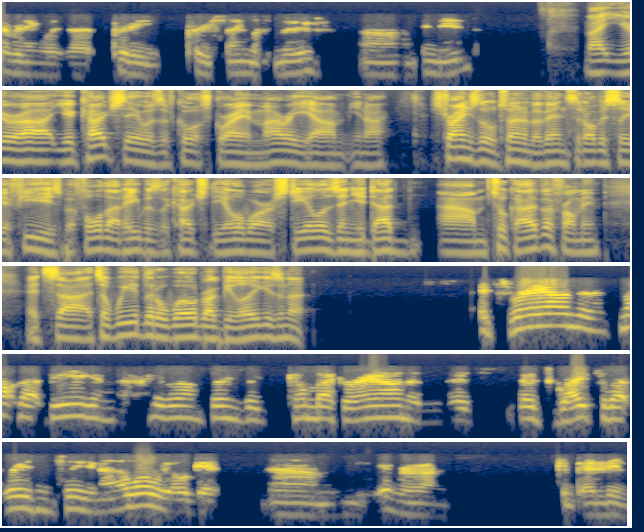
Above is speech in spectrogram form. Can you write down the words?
everything was a pretty pretty seamless move um, in the end. Mate, your uh, your coach there was of course Graham Murray. Um, you know, strange little turn of events that obviously a few years before that he was the coach of the Illawarra Steelers, and your dad um took over from him. It's uh it's a weird little world rugby league, isn't it? It's round and it's not that big, and everyone seems to come back around, and it's it's great for that reason too. You know, while we all get um, everyone's competitive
